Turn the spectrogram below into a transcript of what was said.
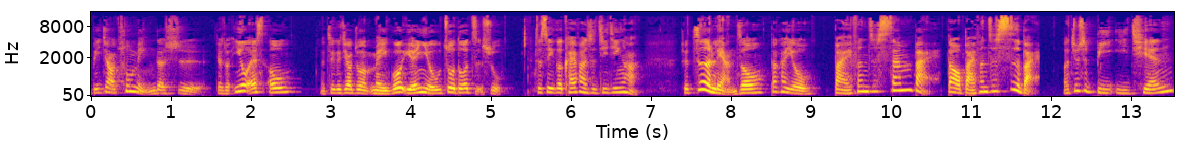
比较出名的是叫做 USO，这个叫做美国原油做多指数，这是一个开放式基金哈。就这两周，大概有百分之三百到百分之四百，呃，就是比以前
